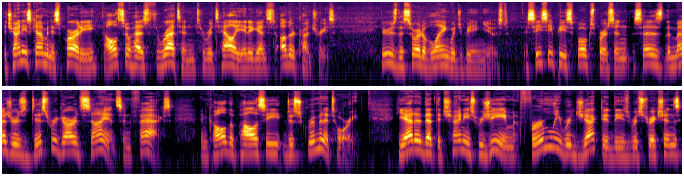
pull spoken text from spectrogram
The Chinese Communist Party also has threatened to retaliate against other countries. Here's the sort of language being used. A CCP spokesperson says the measures disregard science and facts and called the policy discriminatory. He added that the Chinese regime firmly rejected these restrictions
